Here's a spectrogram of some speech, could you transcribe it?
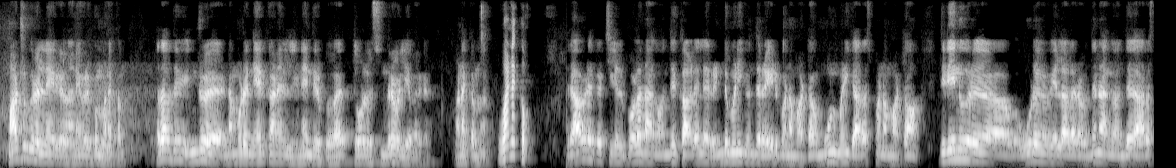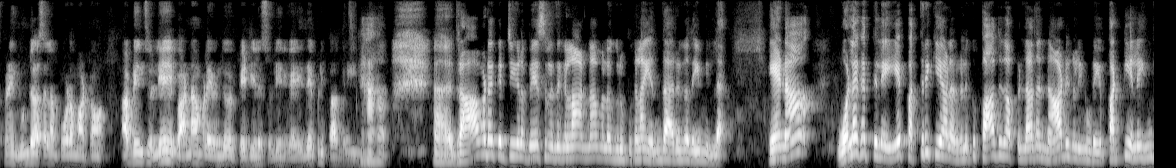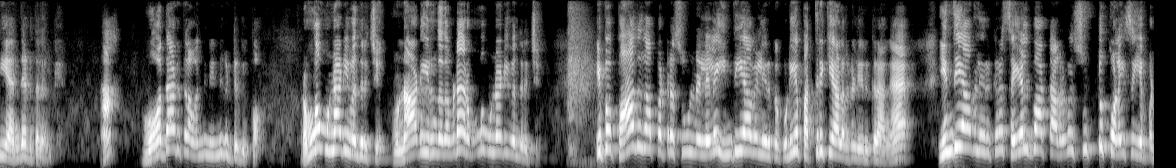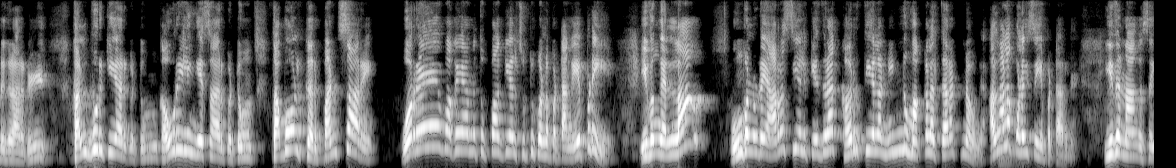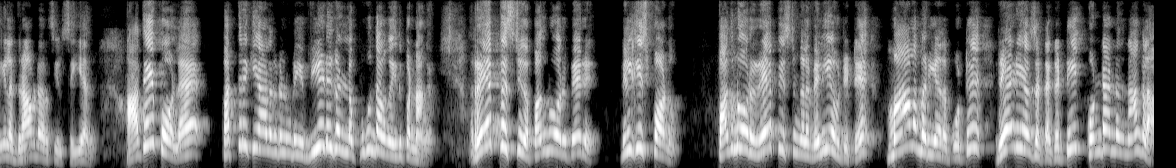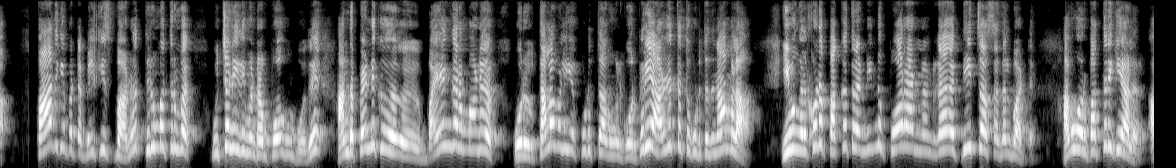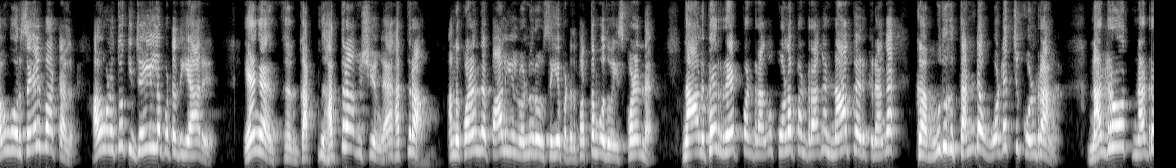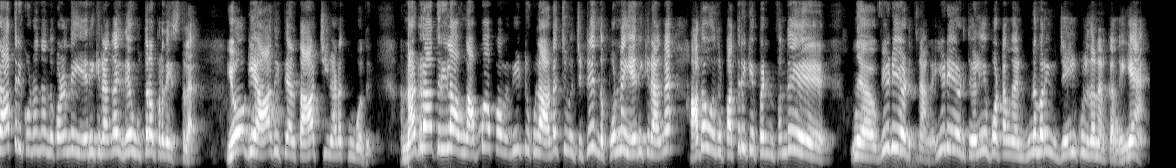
மாற்றுக்குரல் நேயர்கள் அனைவருக்கும் வணக்கம். அதாவது இன்று நம்முடைய நேர்காணலில் இணைந்திருப்பவர் தோழர் சுந்தரவல்லி அவர்கள். வணக்கம் மேம். வணக்கம். திராவிட கட்சிகள் போல நாங்கள் வந்து காலையில் ரெண்டு மணிக்கு வந்து ரைடு பண்ண மாட்டோம். மூணு மணிக்கு அரெஸ்ட் பண்ண மாட்டோம். திடீர்னு ஒரு ஊடகவியலாளரை வந்து நாங்கள் வந்து அரெஸ்ட் பண்ணி குண்டாஸ் எல்லாம் போட மாட்டோம் அப்படின்னு சொல்லி இப்போ அண்ணாமலை வந்து ஒரு பேட்டியில் சொல்லியிருக்காரு. இதை எப்படி பார்க்குறீங்க திராவிட கட்சிகளை பேசுறதுக்கெல்லாம் அண்ணாமலை குரூப்புக்கெல்லாம் எந்த அருகதையும் இல்லை. ஏன்னா உலகத்திலேயே பத்திரிகையாளர்களுக்கு பாதுகாப்பு இல்லாத நாடுகளினுடைய பட்டியலில் இந்தியா எந்த இடத்துல இருக்கு? ஆ? மோத இடத்துல வந்து நின்றுகிட்டு இருக்கு இப்போ. ரொம்ப முன்னாடி வந்துருச்சு. முன்னாடி இருந்ததை விட ரொம்ப முன்னாடி வந்துருச்சு. இப்ப பாதுகாப்பற்ற சூழ்நிலையில இந்தியாவில் இருக்கக்கூடிய பத்திரிகையாளர்கள் இருக்கிறாங்க. இந்தியாவில் இருக்கிற செயல்பாட்டாளர்கள் சுட்டு கொலை செய்யப்படுகிறார்கள். கல்புர்கியா இருக்கட்டும் கௌரிலிங்கேசா இருக்கட்டும் தபோல்கர் பன்சாரே ஒரே வகையான துப்பாக்கியால் சுட்டுக் கொல்லப்பட்டாங்க. எப்படி? இவங்க எல்லாம் உங்களுடைய அரசியலுக்கு எதிராக கருத்தியெல்லாம் நின்னு மக்களை திரட்டினவங்க. அதனால கொலை செய்யப்பட்டார்கள். இதை நாங்க செய்யல திராவிட அரசியல் செய்யாது. அதே போல பத்திரிகையாளர்களுடைய வீடுகள்ல புகுந்து அவங்க இது பண்ணாங்க. ரேபிஸ்ட் பதினோரு பேரு. பில்கிஸ் பானு. பதினோரு ரேபிஸ்டுங்களை வெளியே விட்டுட்டு மாலை மரியாதை போட்டு ரேடியோ செட்டை கட்டி கொண்டாடினது நாங்களா? பாதிக்கப்பட்ட பில்கிஸ் பானு திரும்ப திரும்ப உச்சநீதிமன்றம் போகும்போது அந்த பெண்ணுக்கு பயங்கரமான ஒரு தலைவலியை கொடுத்து அவங்களுக்கு ஒரு பெரிய அழுத்தத்தை கொடுத்தது நாமளா? இவங்களுக்கு கூட பக்கத்துல நின்று போராடினதுக்காக தீட்சா செதல்பாட்டு. அவங்க ஒரு பத்திரிகையாளர் அவங்க ஒரு செயல்பாட்டாளர் அவங்கள தூக்கி ஜெயில போட்டது யாரு? ஏங்க கத்- ஹத்ரா விஷயங்க ஹத்ரா. அந்த குழந்தை பாலியல் வல்லுறவு செய்யப்பட்டது பத்தொன்பது வயசு குழந்தை. நாலு பேர் ரேப் பண்றாங்க கொலை பண்றாங்க நாக்க இருக்கிறாங்க க- முதுகு தண்டை உடைச்சு கொள்றாங்க நடுரோ நடுராத்திரி கொண்டு வந்து அந்த குழந்தையை எரிக்கிறாங்க இதே உத்தரப்பிரதேசத்துல. யோகி ஆதித்யநாத் ஆட்சி நடக்கும்போது. நடுராத்திரியில அவங்க அம்மா அப்பாவை வீட்டுக்குள்ள அடைச்சு வச்சுட்டு இந்த பொண்ணை எரிக்கிறாங்க. அதை ஒரு பத்திரிகை பெண் வந்து வீடியோ எடுத்துட்டாங்க. வீடியோ எடுத்து வெளியே போட்டவங்க இந்த மாதிரி ஜெயிலுக்குள்ள தானே இருக்காங்க. ஏன்?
